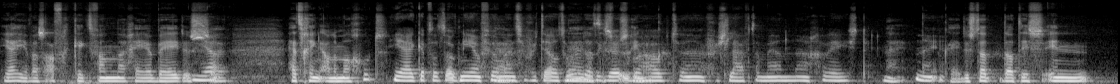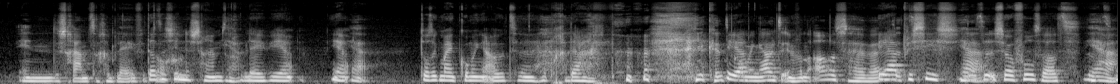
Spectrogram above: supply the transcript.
ja, je was afgekikt van GHB, dus Ja. Het ging allemaal goed. Ja, ik heb dat ook niet aan veel Ja. mensen verteld hoor, Nee, dat, dat ik er überhaupt eh, verslaafd aan ben eh, geweest. Nee. Nee, Oké, dus dat, dat is in, in de schaamte gebleven. dat toch? is in de schaamte Ja. gebleven, ja. ja. Ja, Tot ik mijn coming out eh, heb gedaan. je kunt coming out in van alles hebben. ja, Dat- precies. ja. Dat, zo voelt dat. dat ja.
